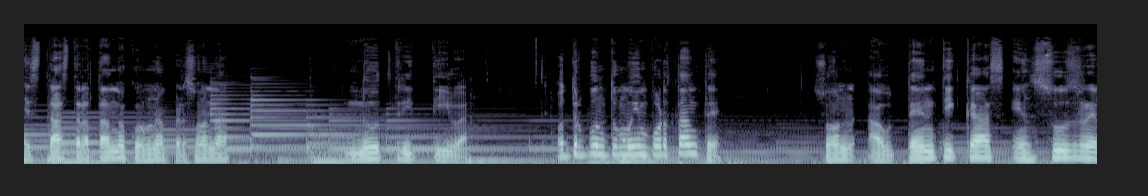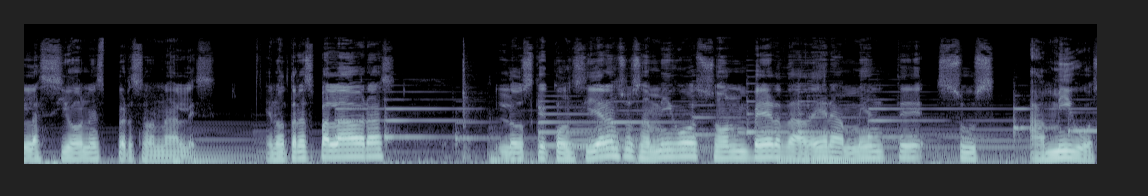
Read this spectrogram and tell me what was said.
estás tratando con una persona nutritiva. Otro punto muy importante, son auténticas en sus relaciones personales. En otras palabras, los que consideran sus amigos son verdaderamente sus amigos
